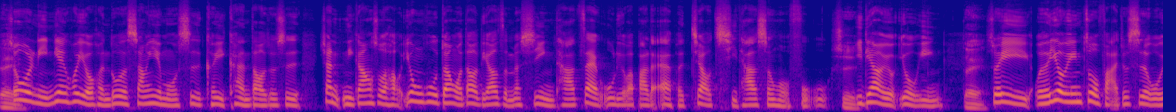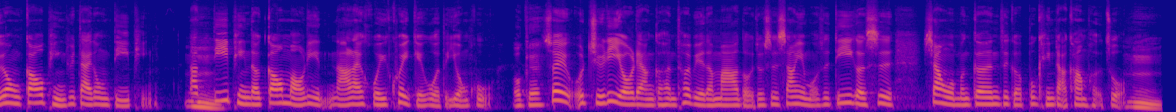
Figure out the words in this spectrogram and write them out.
嗯、所以，我里面会有很多的商业模式可以看到，就是像你刚刚说的好，用户端我到底要怎么吸引他在五六八八的 App 叫其他生活服务，是一定要有诱因。对，所以我的诱因做法就是我用高频去带动低频，嗯、那低频的高毛利拿来回馈给我的用户。OK，所以我举例有两个很特别的 model，就是商业模式。第一个是像我们跟这个 Booking.com 合作，嗯。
